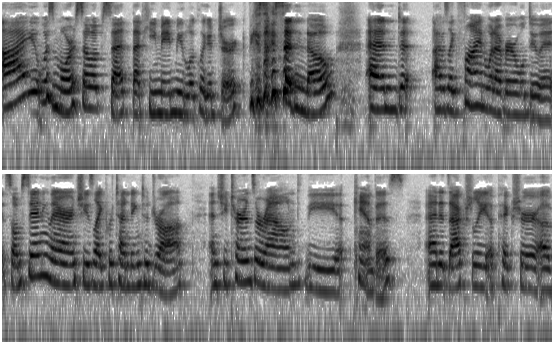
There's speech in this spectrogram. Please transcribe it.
I was more so upset that he made me look like a jerk because I said no. And I was like, fine, whatever, we'll do it. So I'm standing there and she's like pretending to draw. And she turns around the canvas and it's actually a picture of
